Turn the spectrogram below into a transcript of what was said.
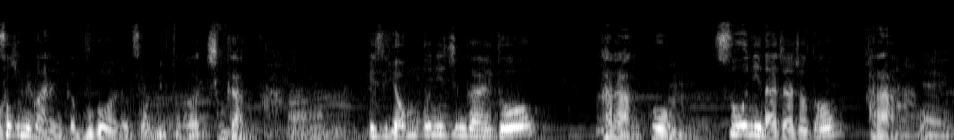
소금이 많으니까 무거워져서 밀도가 증가합니다. 그래서 염분이 증가해도 가라앉고 수온이 낮아져도 가라앉고. 네.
